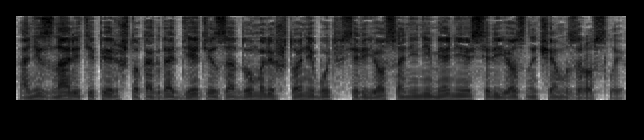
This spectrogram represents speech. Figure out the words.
они знали теперь, что когда дети задумали что-нибудь всерьез, они не менее серьезны, чем взрослые.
